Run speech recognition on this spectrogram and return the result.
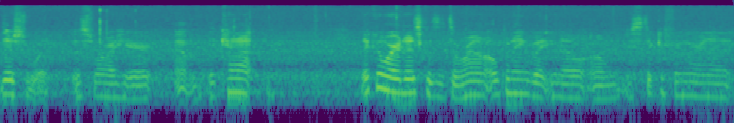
This one, this one right here, um, they cannot. They can wear this because it's a round opening, but you know, um, you stick your finger in it.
